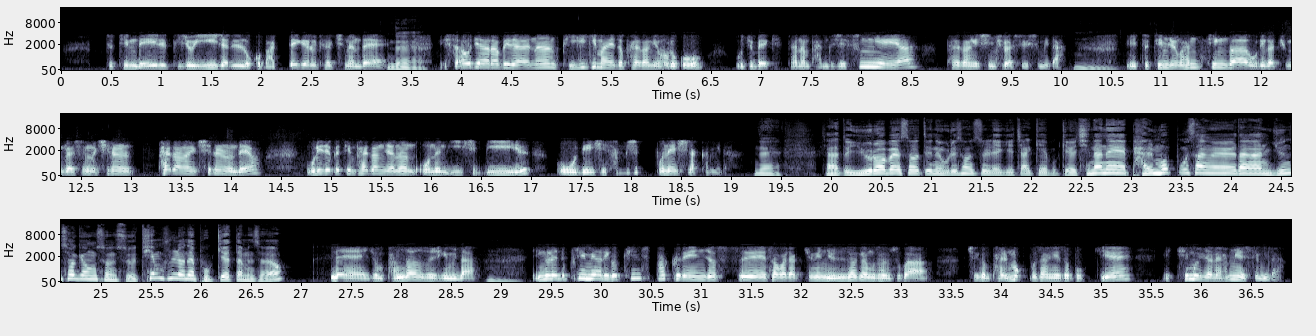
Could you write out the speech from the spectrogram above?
두 팀 내일 B조 2위 자리를 놓고 맞대결을 펼치는데 네. 사우디아라비아는 비기기만 해도 8강에 오르고 우즈베키스탄은 반드시 승리해야 8강에 진출할 수 있습니다. 음. 이두 팀 중 한 팀과 우리가 준결승을 치르는 8강을 치르는데요. 우리 대표팀 8강전은 오는 22일 오후 4시 30분에 시작합니다. 네. 자, 또 유럽에서 뛰는 우리 선수들 얘기 짧게 해볼게요. 지난해 발목 부상을 당한 윤석영 선수 팀 훈련에 복귀했다면서요? 네, 좀 반가운 소식입니다. 음. 잉글랜드 프리미어리그 퀸스파크 레인저스에서 활약 중인 윤석영 선수가 최근 발목 부상에서 복귀해 팀 훈련에 합류했습니다.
